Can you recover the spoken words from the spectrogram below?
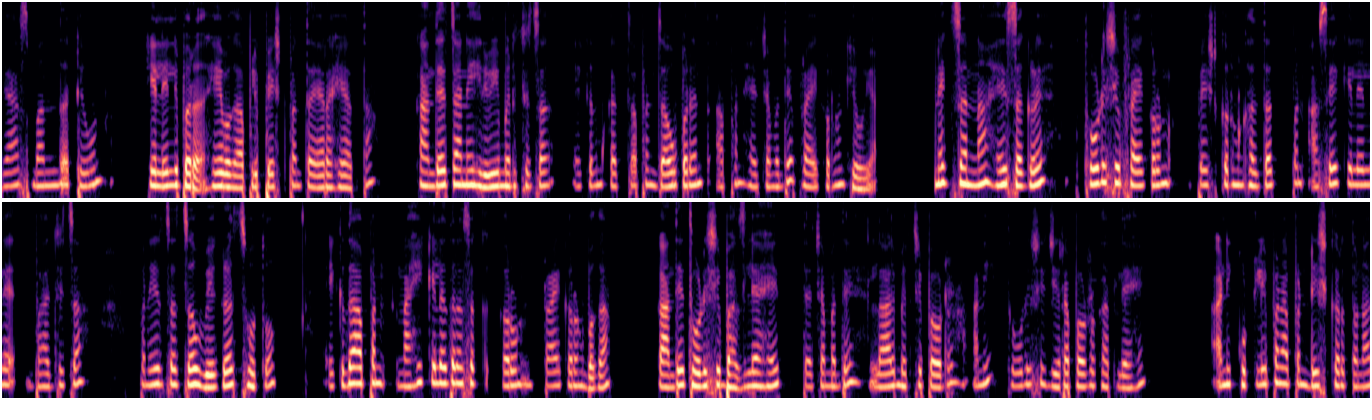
गॅस मंद ठेवून केलेली बरं. हे बघा आपली पेस्ट पण तयार आहे आता. कांद्याचा आणि हिरवी मिरचीचा एकदम कच्चा पण जाऊपर्यंत आपण ह्याच्यामध्ये फ्राय करून घेऊया. अनेक जण ना हे सगळे थोडेसे फ्राय करून पेस्ट करून घालतात पण असे केलेले भाजीचा पनीरचा चव वेगळंच होतो. एकदा आपण नाही केलं तर असं करून ट्राय करून बघा. कांदे थोडेसे भाजले आहेत त्याच्यामध्ये लाल मिरची पावडर आणि थोडीशी जिरा पावडर घातली आहे. आणि कुठली पण आपण डिश करतो ना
